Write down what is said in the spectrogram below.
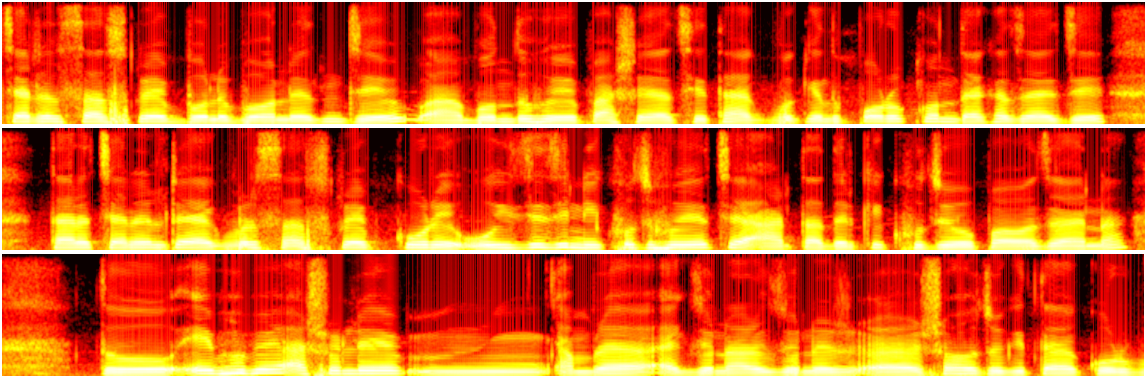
চ্যানেল সাবস্ক্রাইব বলে বলেন যে বন্ধু হয়ে পাশে আছি, থাকব। কিন্তু পরক্ষণ দেখা যায় যে, তারা চ্যানেলটা একবার সাবস্ক্রাইব করে ওই যে যে নিখোঁজ হয়েছে আর তাদেরকে খুঁজেও পাওয়া যায় না। তো এইভাবে আসলে আমরা একজন আরেকজনের সহযোগিতা করব,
